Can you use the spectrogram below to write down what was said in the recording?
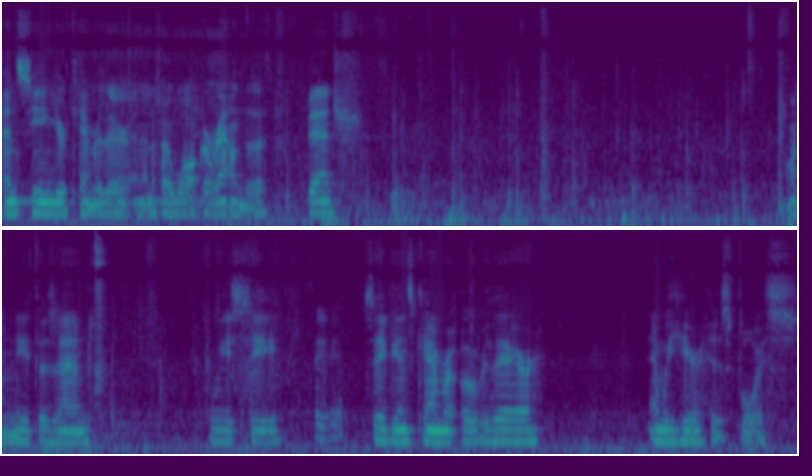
and seeing your camera there. And then if I walk around the bench on Nita's end, we see Fabian. Sabian's camera over there and we hear his voice.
